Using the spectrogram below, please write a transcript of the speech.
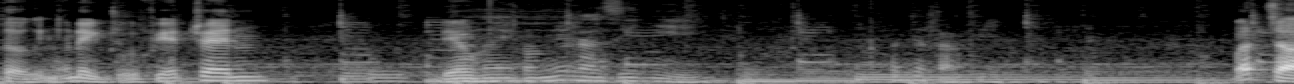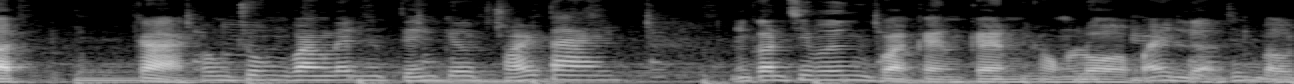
từ những đỉnh núi phía trên. Điều này có nghĩa là gì nhỉ? Rất nhiều tảng thịt. Bất chợt, cả không trung vang lên những tiếng kêu chói tai. Những con chim ưng và kèn kèn khổng lồ bay lượn trên bầu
